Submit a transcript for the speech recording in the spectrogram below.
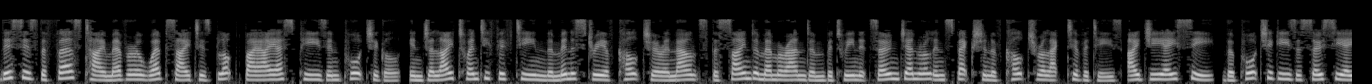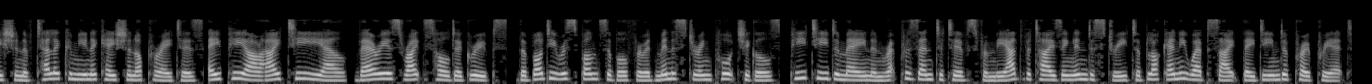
This is the first time ever a website is blocked by ISPs in Portugal. In July 2015, the Ministry of Culture announced the signed a memorandum between its own General Inspection of Cultural Activities (IGAC), the Portuguese Association of Telecommunication Operators (APRITEL), various rightsholder groups, the body responsible for administering Portugal's PT domain, and representatives from the advertising industry to block any website they deemed appropriate.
